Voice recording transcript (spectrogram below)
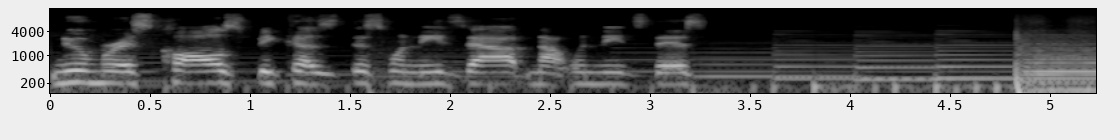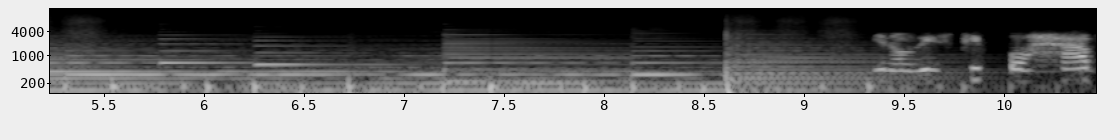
numerous calls because this one needs that, not one needs this. You know, these people have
